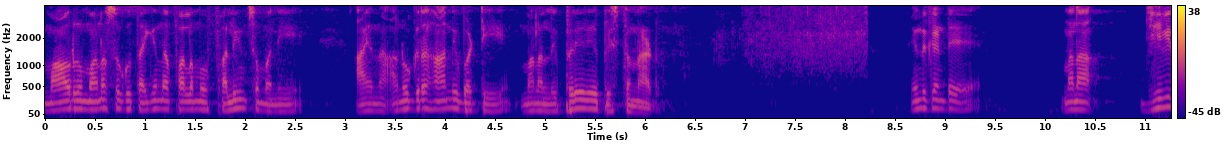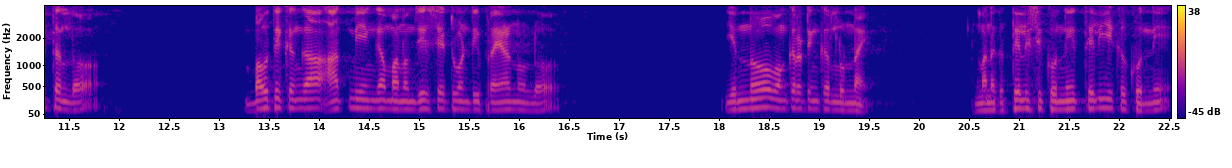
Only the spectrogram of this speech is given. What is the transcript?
మారు మనసుకు తగిన ఫలము ఫలించమని ఆయన అనుగ్రహాన్ని బట్టి మనల్ని ప్రేరేపిస్తున్నాడు. ఎందుకంటే మన జీవితంలో భౌతికంగా ఆత్మీయంగా మనం చేసేటువంటి ప్రయాణంలో ఎన్నో వంకర టింకర్లు ఉన్నాయి. మనకు తెలిసి కొన్ని తెలియక కొన్ని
